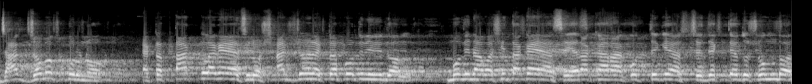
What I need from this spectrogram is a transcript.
জাঁকজমকপূর্ণ। একটা তাক লাগাই ছিল ষাট জনের একটা প্রতিনিধি দল। মদিনাবাসী তাকায় আছে, এরা কারা, কোত্থেকে আসছে, দেখতে এত সুন্দর।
